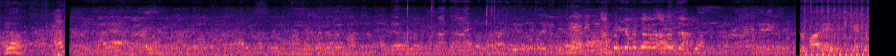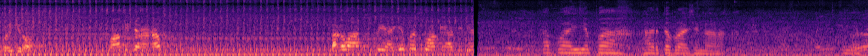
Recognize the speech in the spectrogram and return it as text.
അയ്യോ ഭഗവാൻ ശ്രീ അയ്യപ്പ സ്വാമി ആദ്യ അപ്പൊ അയ്യപ്പ അടുത്ത പ്രാവശ്യം കാണാം. അയ്യപ്പ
